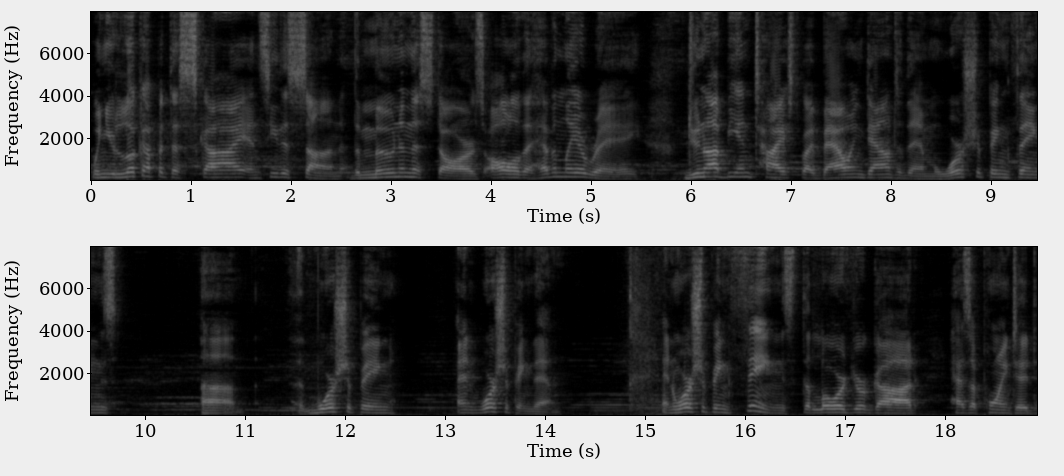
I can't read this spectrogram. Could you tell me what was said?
when you look up at the sky and see the sun, the moon, and the stars, all of the heavenly array. Do not be enticed by bowing down to them, worshiping things, uh, worshiping, and worshiping them and worshiping things the Lord your God has appointed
